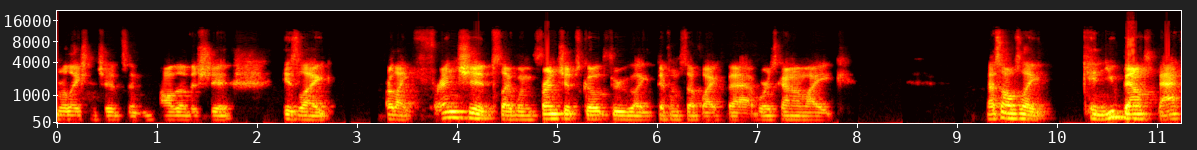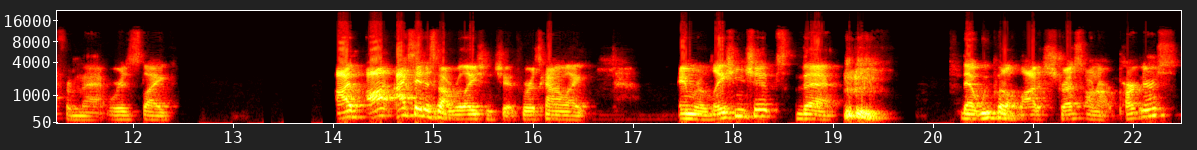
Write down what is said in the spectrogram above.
relationships and all the other shit is like or like friendships, like when friendships go through like different stuff like that, where it's kind of like that's always like, can you bounce back from that? Where it's like, I I, I say this about relationships, where it's kind of like in relationships that that we put a lot of stress on our partners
